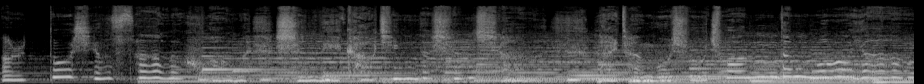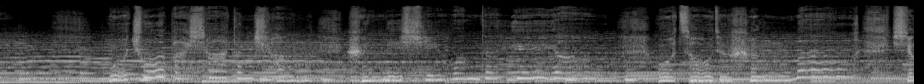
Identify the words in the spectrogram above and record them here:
而多想撒了谎，是你靠近的声响，来探我梳妆的模样。我着白纱登场，和你希望的一样。我走得很慢，像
